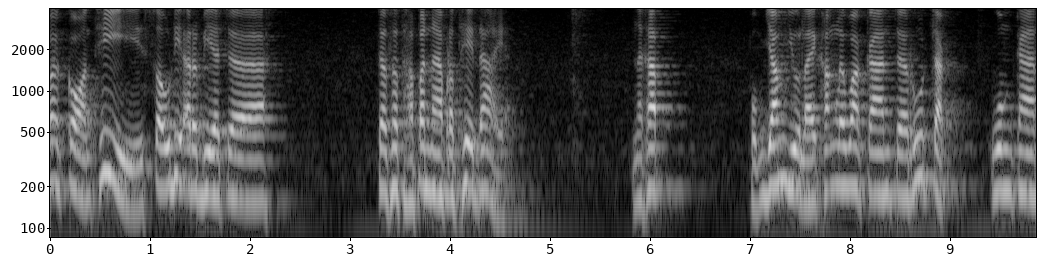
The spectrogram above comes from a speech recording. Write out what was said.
ว่าก่อนที่ซาอุดีอาระเบียจะจะสถาปนาประเทศได้นะครับ ผมย้ำอยู่หลายครั้งแล้วว่าการจะรู้จักวงการ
